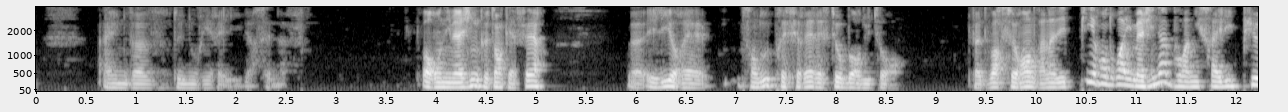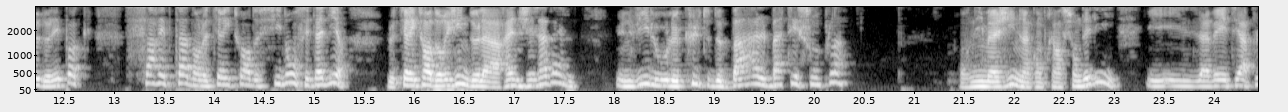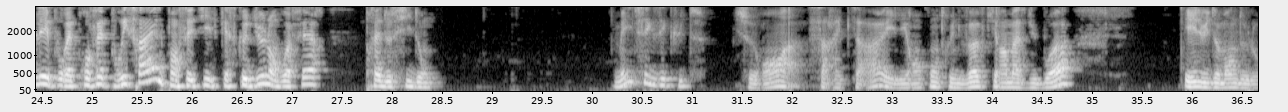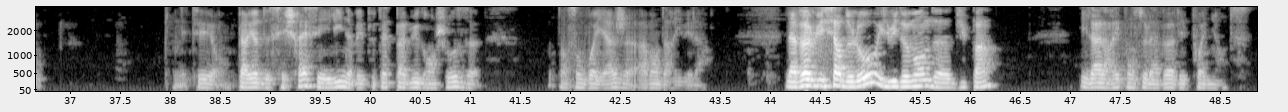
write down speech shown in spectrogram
à une veuve de nourrir Élie, verset 9. Or, on imagine que tant qu'à faire, euh, Élie aurait sans doute préféré rester au bord du torrent. Il va devoir se rendre à l'un des pires endroits imaginables pour un Israélite pieux de l'époque, Sarepta dans le territoire de Sidon, c'est-à-dire le territoire d'origine de la reine Jézabel, une ville où le culte de Baal battait son plein. On imagine l'incompréhension d'Élie. Il avait été appelé pour être prophète pour Israël, pensait-il. Qu'est-ce que Dieu l'envoie faire près de Sidon? Mais il s'exécute. Il se rend à Sarepta, il y rencontre une veuve qui ramasse du bois et lui demande de l'eau. On était en période de sécheresse et Élie n'avait peut-être pas bu grand-chose dans son voyage avant d'arriver là. La veuve lui sert de l'eau, il lui demande du pain, et là la réponse de la veuve est poignante.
